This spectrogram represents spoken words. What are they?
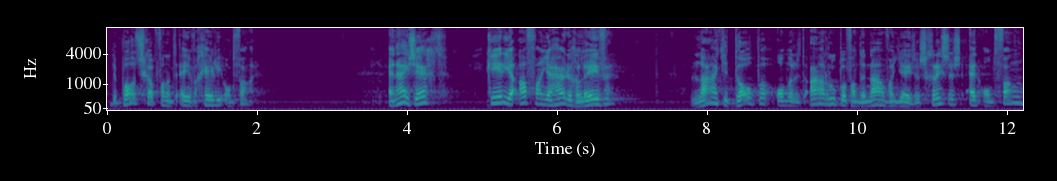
de boodschap van het evangelie ontvangen. En hij zegt, keer je af van je huidige leven, laat je dopen onder het aanroepen van de naam van Jezus Christus en ontvang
